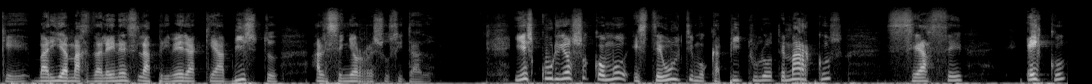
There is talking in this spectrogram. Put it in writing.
que María Magdalena es la primera que ha visto al Señor resucitado. Y es curioso cómo este último capítulo de Marcos se hace eco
